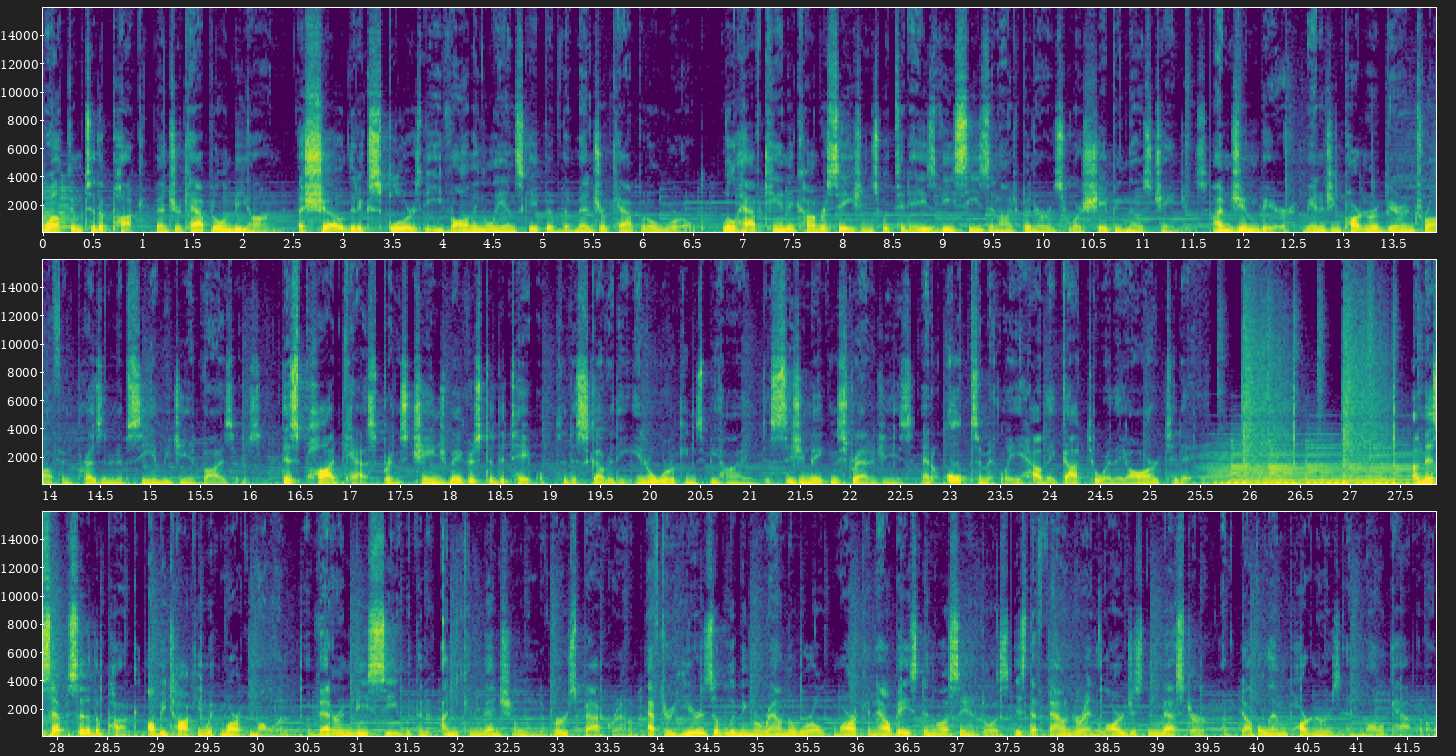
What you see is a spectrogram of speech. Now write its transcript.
Welcome to The Puck, Venture Capital and Beyond, a show that explores the evolving landscape of the venture capital world. We'll have candid conversations with today's VCs and entrepreneurs who are shaping those changes. I'm Jim Beer, managing partner of Beer and Trough and president of CMBG Advisors. This podcast brings changemakers to the table to discover the inner workings behind decision making strategies and ultimately how they got to where they are today. On this episode of The Puck, I'll be talking with Mark Mullen, a veteran VC with an unconventional and diverse background. After years of living around the world, Mark, now based in Los Angeles, is the founder and largest investor of Double M Partners and Mull Capital.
